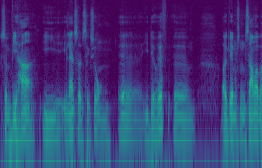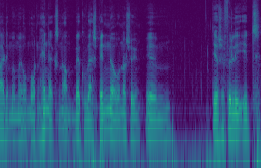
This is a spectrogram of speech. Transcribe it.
som vi har i, i landsholdssektionen øh, i DHF, øh, og igennem sådan et samarbejde med Morten Henriksen om, hvad kunne være spændende at undersøge. Øh, det er jo selvfølgelig et,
